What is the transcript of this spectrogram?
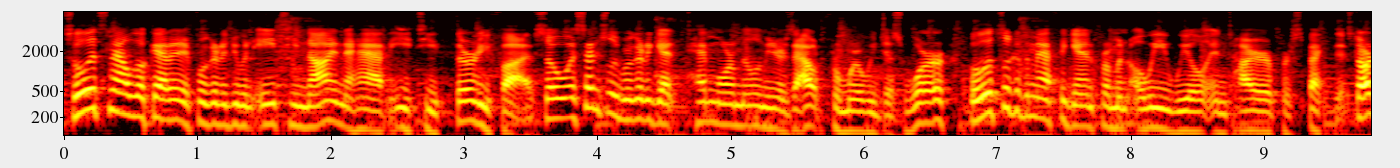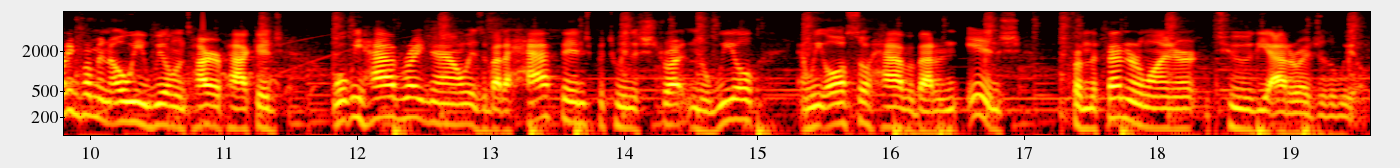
So let's now look at it if we're gonna do an 18.9.5 ET35. So essentially we're gonna get 10 more millimeters out from where we just were, but let's look at the math again from an OE wheel entire perspective. Starting from an OE wheel entire package, what we have right now is about a half inch between the strut and the wheel, and we also have about an inch from the fender liner to the outer edge of the wheel.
